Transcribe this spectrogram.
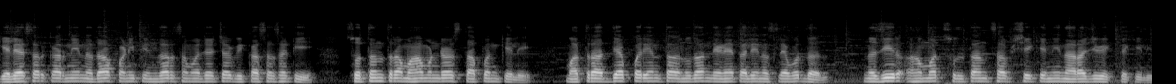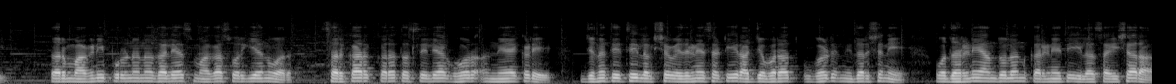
गेल्या सरकारने नदाफ आणि पिंजार समाजाच्या विकासासाठी स्वतंत्र महामंडळ स्थापन केले. मात्र अद्यापपर्यंत अनुदान देण्यात आले नसल्याबद्दल नझीर अहमद सुलतान साब शेख यांनी नाराजी व्यक्त केली. तर मागणी पूर्ण न झाल्यास मागासवर्गीयांवर सरकार करत असलेल्या घोर अन्यायाकडे जनतेचे लक्ष वेधण्यासाठी राज्यभरात उघड निदर्शने व धरणे आंदोलन करण्यात येईल असा इशारा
